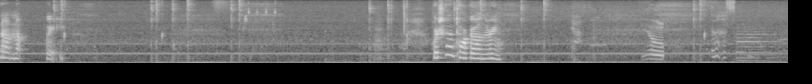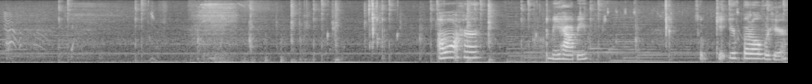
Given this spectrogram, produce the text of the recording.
No, no, wait. We're just gonna talk out in the rain. I want her to be happy. So get your butt over here.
